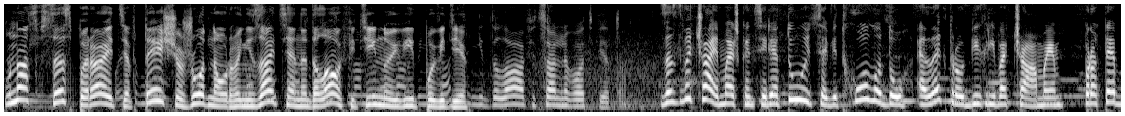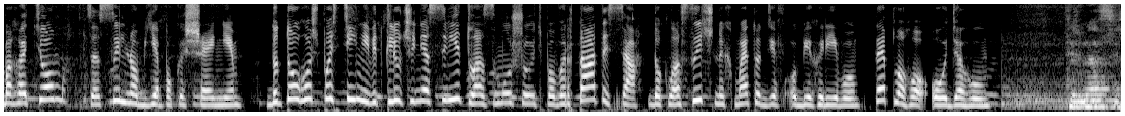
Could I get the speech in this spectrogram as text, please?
у нас все спирається в те, що жодна організація не дала офіційної відповіді. Зазвичай мешканці рятуються від холоду електрообігрівачами. Проте багатьом це сильно б'є по кишені. До того ж, постійні відключення світла змушують повертатися до класичних методів обігріву теплого одягу. 13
